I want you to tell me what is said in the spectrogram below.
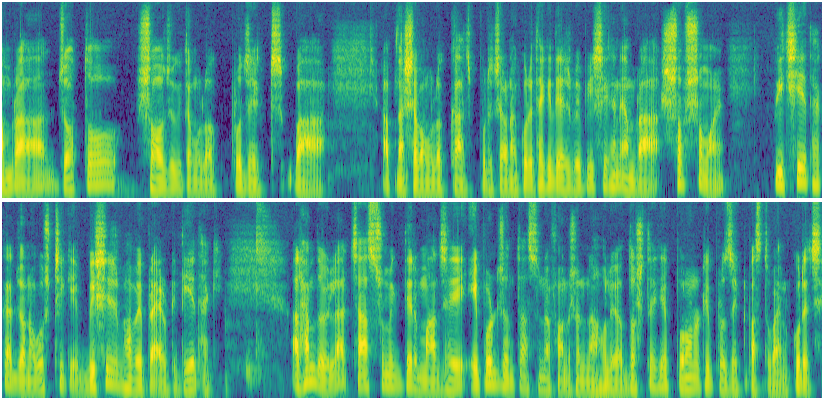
আমরা যত সহযোগিতামূলক প্রজেক্ট বা আপনার সেবামূলক কাজ পরিচালনা করে থাকি দেশব্যাপী, সেখানে আমরা সবসময় পিছিয়ে থাকা জনগোষ্ঠীকে বিশেষভাবে প্রায়োরিটি দিয়ে থাকি। আলহামদুলিল্লাহ, চা শ্রমিকদের মাঝে এ পর্যন্ত আসুন্না ফাউন্ডেশন না হলেও দশ থেকে পনেরোটি প্রজেক্ট বাস্তবায়ন করেছে।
